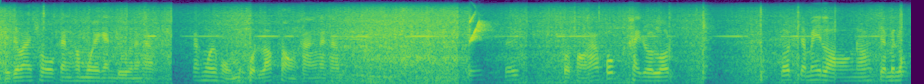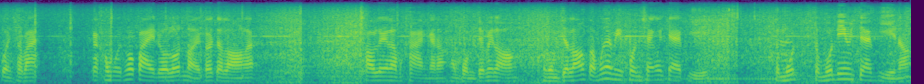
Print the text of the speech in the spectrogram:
เดี๋ยวจะมาโชว์กันขโมยกันดูนะครับการขโมยผมกดล็อกสองครั้งนะครับตึ๊กตึ๊กกดสองครั้งปุ๊บใครโดนรถรถจะไม่ร้องเนาะจะไม่รบกวนชาวบ้านการขโมยทั่วไปโดนรถหน่อยก็จะร้องละ เขาเรียกรำคาญกันเนาะของผมจะไม่ร้องของ ผมจะร้องต่อเมื่อมีคนใช้กุญแจผี สมมติสมมตินี่กุญแจผีเนาะ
